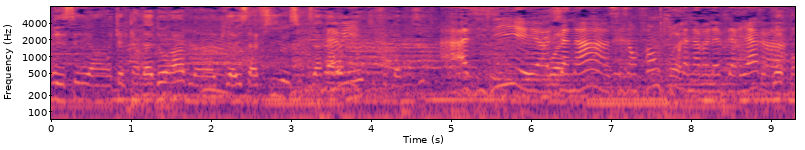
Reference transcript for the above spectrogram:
Mais c'est un- quelqu'un d'adorable. Et puis il y avait sa fille aussi, Xana Ah oui. Romeo, qui fait de la musique. Azizi et euh, Ouais. Ses enfants qui Ouais. prennent la relève derrière. euh,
